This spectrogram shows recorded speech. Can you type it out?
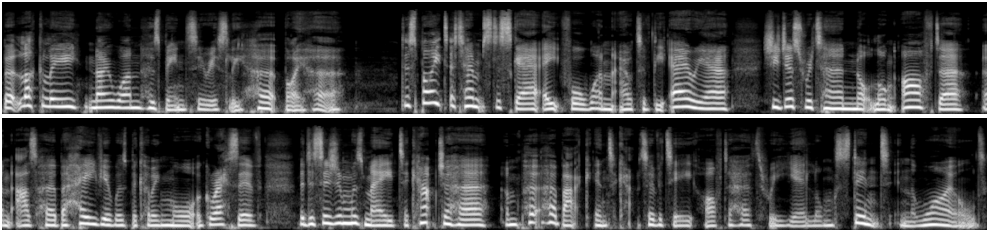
but luckily, no one has been seriously hurt by her. Despite attempts to scare 841 out of the area, she just returned not long after, and as her behaviour was becoming more aggressive, the decision was made to capture her and put her back into captivity after her three year long stint in the wild.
